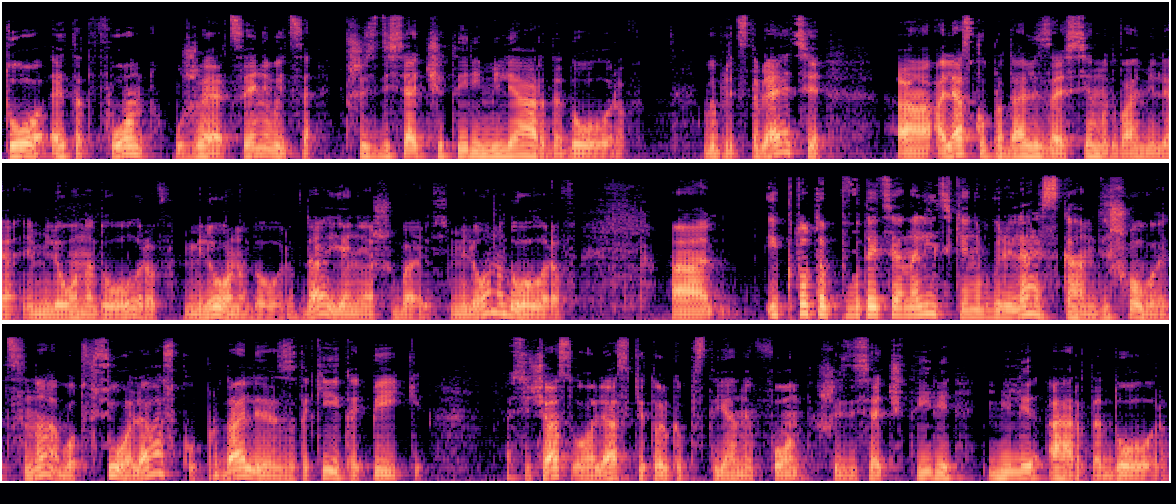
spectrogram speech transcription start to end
то этот фонд уже оценивается в 64 миллиарда долларов. Вы представляете, а, Аляску продали за 7,2 миллиона долларов. Миллиона долларов, да, я не ошибаюсь. Миллиона долларов. И кто-то, вот эти аналитики, они говорили, а, скам, дешевая цена, вот всю Аляску продали за такие копейки. А сейчас у Аляски только постоянный фонд 64 миллиарда долларов.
